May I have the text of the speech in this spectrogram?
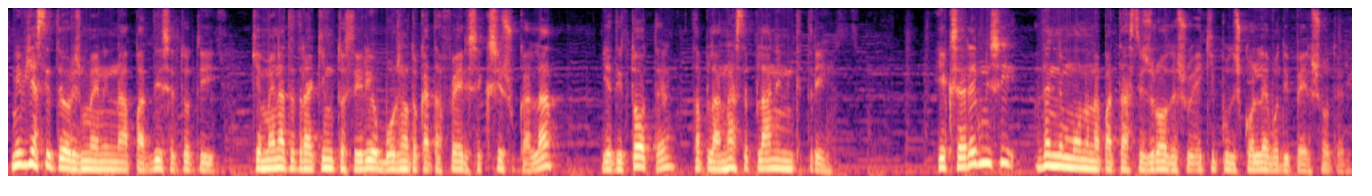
Μην βιαστείτε ορισμένοι να απαντήσετε ότι και με ένα τετρακίνητο θηρίο μπορείς να το καταφέρεις εξίσου καλά, γιατί τότε θα πλανάστε πλάνη νικτρή. Η εξερεύνηση δεν είναι μόνο να πατάς τις ρόδες σου εκεί που δυσκολεύονται οι περισσότεροι.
